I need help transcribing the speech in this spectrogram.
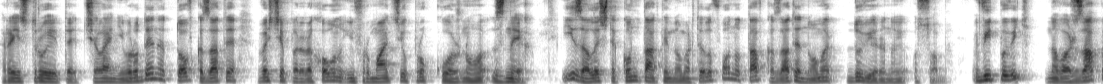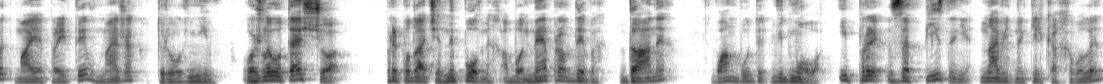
реєструєте членів родини, то вказати вище перераховану інформацію про кожного з них і залиште контактний номер телефону та вказати номер довіреної особи. Відповідь на ваш запит має прийти в межах трьох днів. Важливо те, що при подачі неповних або неправдивих даних вам буде відмова. І при запізненні навіть на кілька хвилин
